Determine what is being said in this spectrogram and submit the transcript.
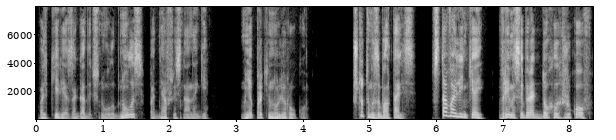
Валькирия загадочно улыбнулась, поднявшись на ноги. Мне протянули руку. «Что-то мы заболтались. Вставай, лентяй! Время собирать дохлых жуков!»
